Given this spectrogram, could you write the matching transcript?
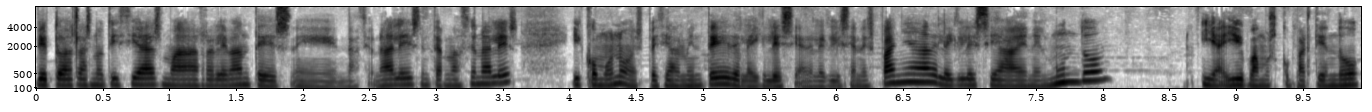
de todas las noticias más relevantes eh, nacionales, internacionales y como no, especialmente de la Iglesia, de la Iglesia en España, de la Iglesia en el mundo y ahí vamos compartiendo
